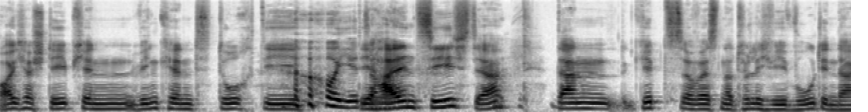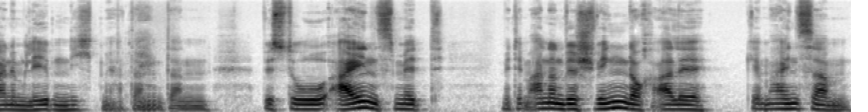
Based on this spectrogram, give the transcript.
Räucherstäbchen winkend durch die, Oh, die aber. Hallen ziehst, ja, dann gibt es sowas natürlich wie Wut in deinem Leben nicht mehr. Dann, dann bist du eins mit, mit dem anderen. Wir schwingen doch alle gemeinsam.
